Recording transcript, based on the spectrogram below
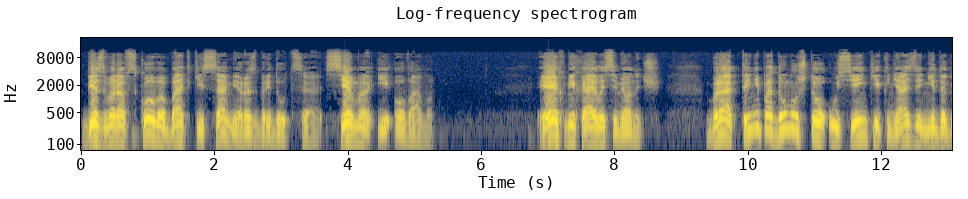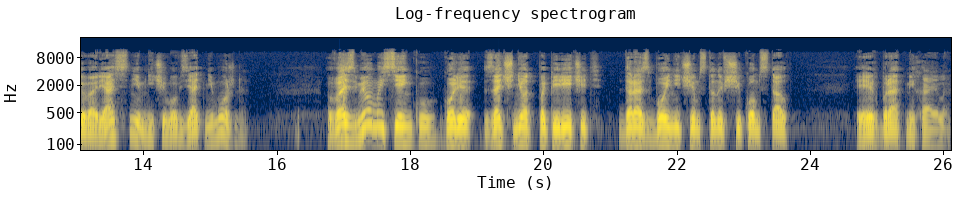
Без воровского батьки сами разбредутся, Сема и Овама. Эх, Михаил Семёныч, брат, ты не подумал, что у Сеньки князя, не договорясь с ним, ничего взять не можно? Возьмем и Сеньку, коли зачнет поперечить, да разбойничьим становщиком стал. Эх, брат Михаила,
